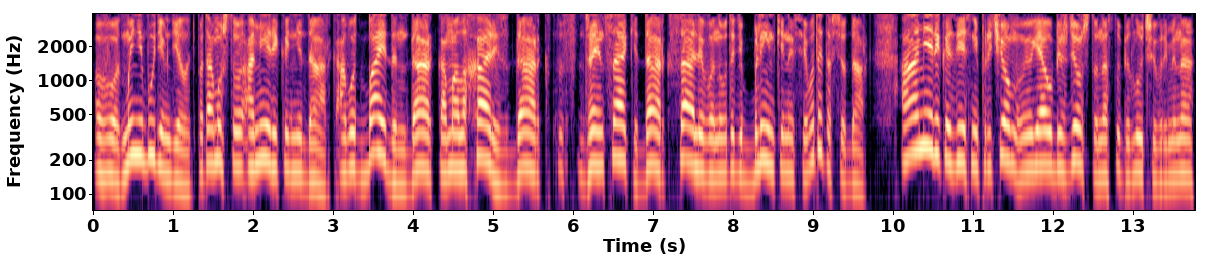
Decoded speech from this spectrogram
вот, мы не будем делать, потому что Америка не дарк. А вот Байден дарк, Камала Харрис дарк, Джейн Саки дарк, Салливан, вот эти Блинкины все, вот это все дарк. А Америка здесь ни при чем. Я убежден, что наступят лучшие времена,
